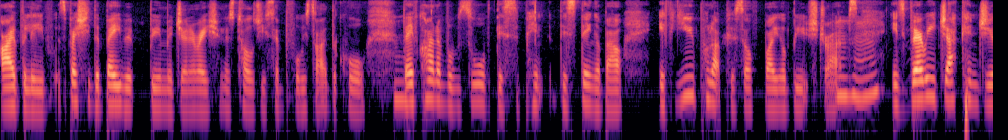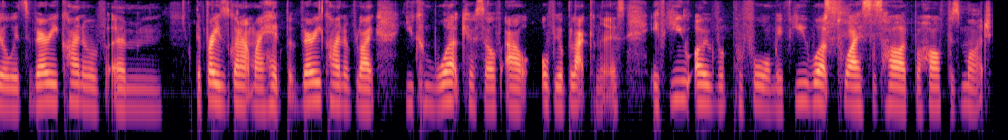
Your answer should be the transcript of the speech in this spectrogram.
I believe, especially the baby boomer generation, as told you said before we started the call, mm. they've kind of absorbed this this thing about if you pull up yourself by your bootstraps, mm-hmm. it's very Jack and Jill. It's very kind of um, the phrase has gone out my head, but very kind of like you can work yourself out of your blackness. If you overperform, if you work twice as hard for half as much,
